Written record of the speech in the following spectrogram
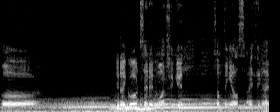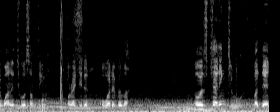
uh, did I go outside and watch again something else? I think I wanted to or something, or I didn't, or whatever lah. I was planning to, but then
